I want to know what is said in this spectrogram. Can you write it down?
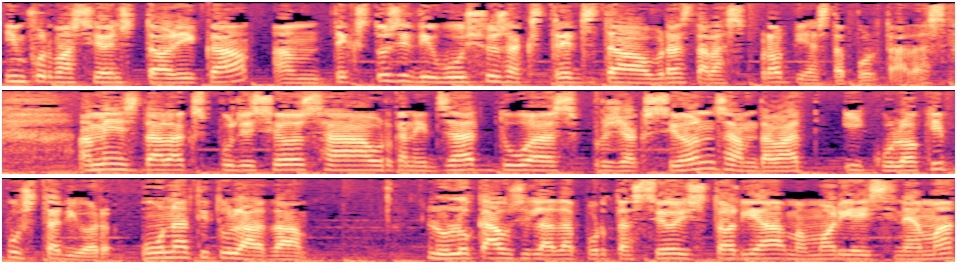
informació històrica amb textos i dibuixos extrets d'obres de les pròpies deportades. A més de l'exposició s'ha organitzat dues projeccions amb debat i col·loqui posterior, una titulada l'Holocaust i la deportació, història, memòria i cinema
